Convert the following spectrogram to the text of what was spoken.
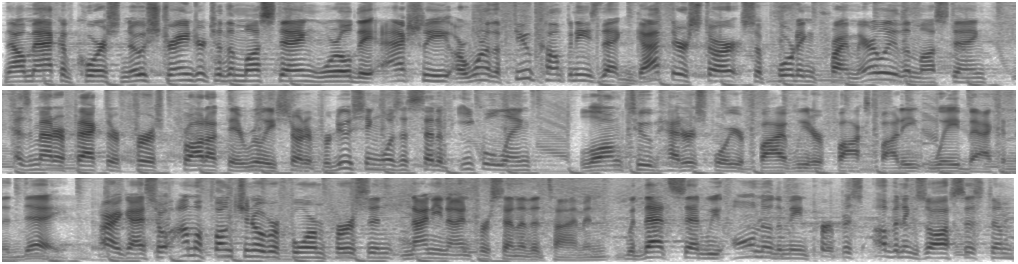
Now MAC, of course, no stranger to the Mustang world. They actually are one of the few companies that got their start supporting primarily the Mustang. As a matter of fact, their first product they really started producing was a set of equal length long tube headers for your five liter Fox body way back in the day. All right guys, so I'm a function over form person 99% of the time. And with that said, we all know the main purpose of an exhaust system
